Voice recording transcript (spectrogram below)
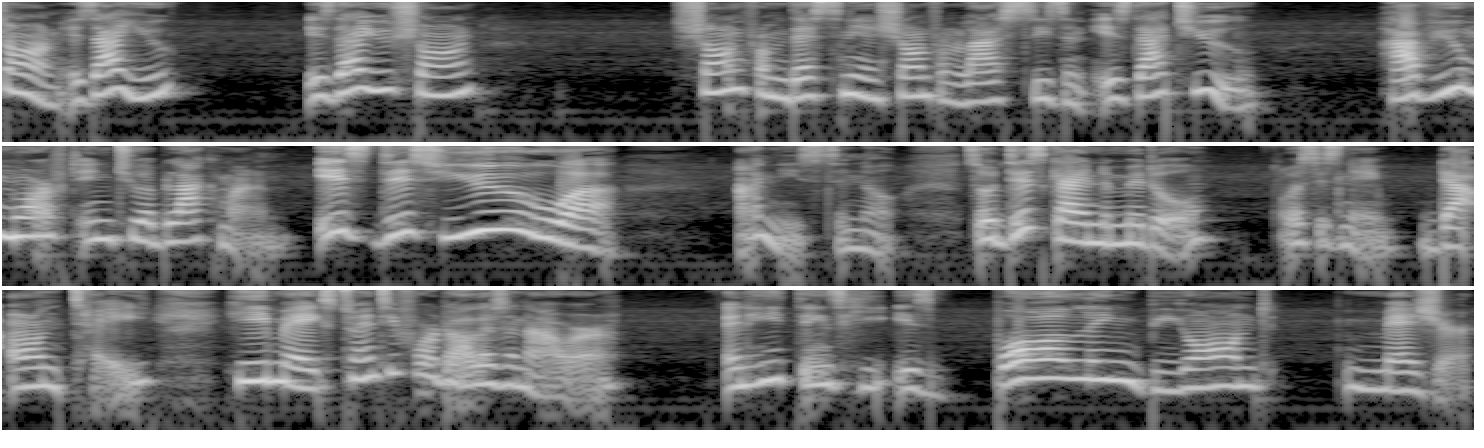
Shawn? Is that you? Is that you, Shawn? Shawn from Destiny and Shawn from last season. Is that you? Have you morphed into a black man? Is this you? I needs to know. So this guy in the middle, what's his name? Daonte. He makes $24 an hour and he thinks he is balling beyond measure.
